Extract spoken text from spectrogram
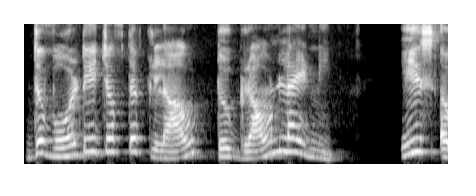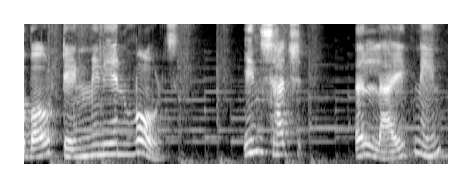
The voltage of the cloud to ground lightning is about 10 million volts. In such a lightning,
